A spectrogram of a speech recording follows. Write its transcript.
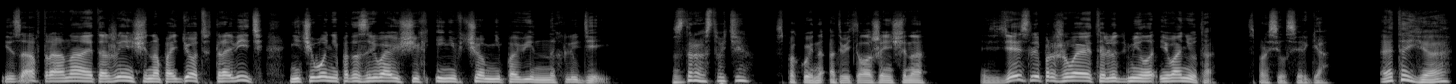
И завтра она, эта женщина, пойдет травить ничего не подозревающих и ни в чем не повинных людей. «Здравствуйте», — спокойно ответила женщина. «Здесь ли проживает Людмила Иванюта?» — спросил Серьга. «Это я»,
